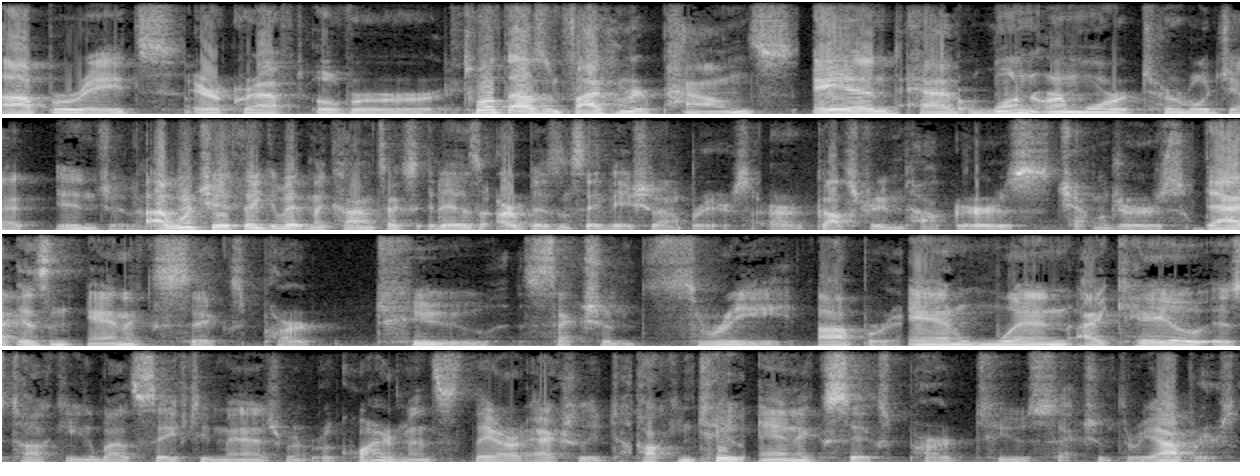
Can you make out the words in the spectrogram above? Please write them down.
operate aircraft over 12,500 pounds and have one or more turbojet engine. I want you to think of it in the context it is our business aviation operators, our Gulfstream Hawkers, Challengers. That is an Annex 6 Part 2, Section 3 operate. And when ICAO is talking about safety management requirements, they are actually talking to Annex 6, Part 2, Section 3 operators.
